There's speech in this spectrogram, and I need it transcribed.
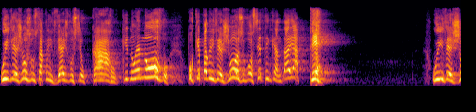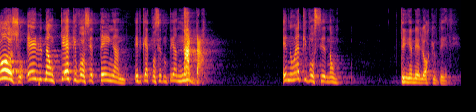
O invejoso não está com inveja do seu carro, que não é novo, porque para o invejoso você tem que andar é a pé. O invejoso, ele não quer que você tenha, ele quer que você não tenha nada. Ele não é que você não tenha melhor que o dele.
